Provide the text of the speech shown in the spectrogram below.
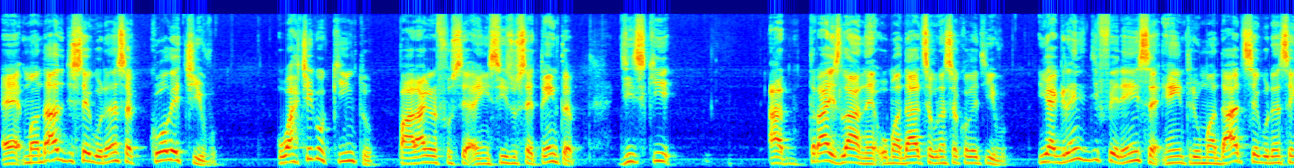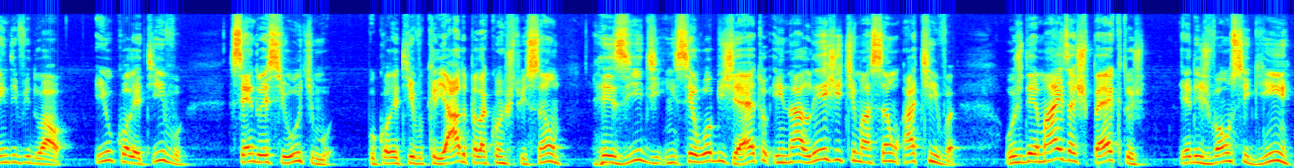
é, mandado de segurança coletivo. O artigo 5 parágrafo inciso 70 diz que a, traz lá né, o mandado de segurança coletivo. E a grande diferença entre o mandado de segurança individual e o coletivo, sendo esse último, o coletivo criado pela Constituição, reside em seu objeto e na legitimação ativa. Os demais aspectos, eles vão seguir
